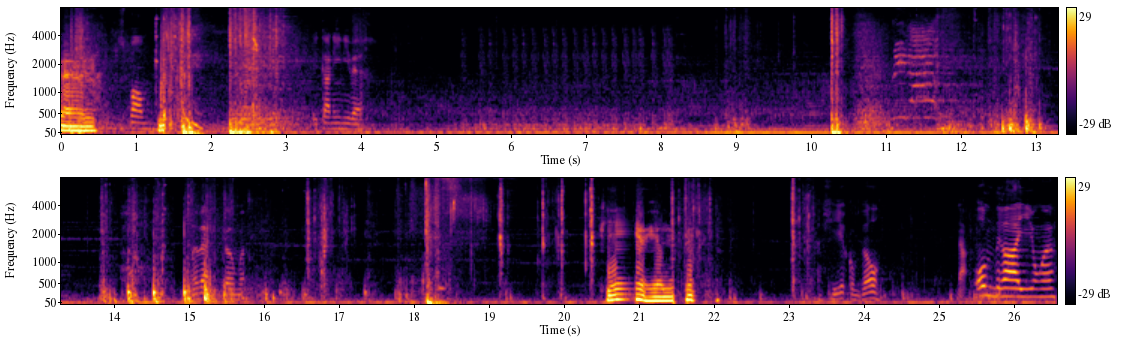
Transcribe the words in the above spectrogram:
Um, Span. Ik kan hier niet weg. Weggekomen. hier, hier. Als je hier komt wel. Nou, omdraaien jongen.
